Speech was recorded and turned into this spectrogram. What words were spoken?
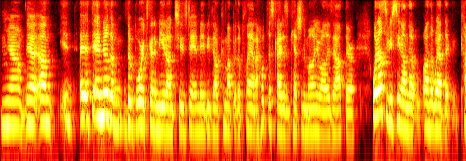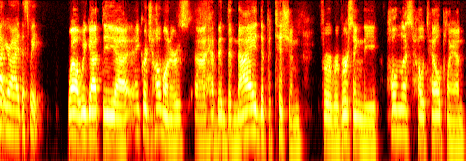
Yeah, yeah. Um, it, I, th- I, know the the board's going to meet on Tuesday, and maybe they'll come up with a plan. I hope this guy doesn't catch pneumonia while he's out there. What else have you seen on the on the web that caught your eye this week? Well, we got the uh, Anchorage homeowners uh, have been denied the petition for reversing the homeless hotel plan,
